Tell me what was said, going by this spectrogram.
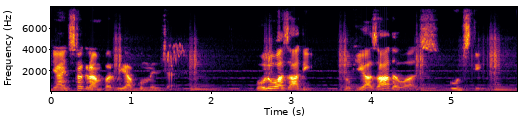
या इंस्टाग्राम पर भी आपको मिल जाए बोलो आज़ादी, क्योंकि तो आज़ाद आवाज़ गूंजती है।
